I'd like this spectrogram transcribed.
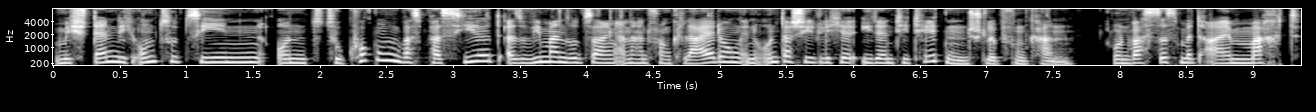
mich ständig umzuziehen und zu gucken, was passiert, also wie man sozusagen anhand von Kleidung in unterschiedliche Identitäten schlüpfen kann und was das mit einem macht.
